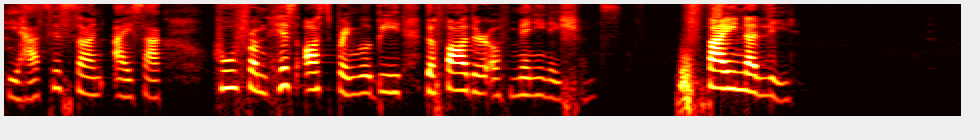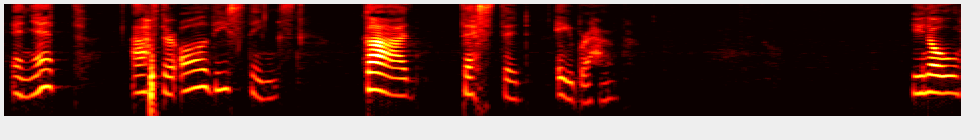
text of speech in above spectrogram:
he has his son, Isaac, who from his offspring will be the father of many nations. Finally. And yet, after all these things, God tested Abraham. You know,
